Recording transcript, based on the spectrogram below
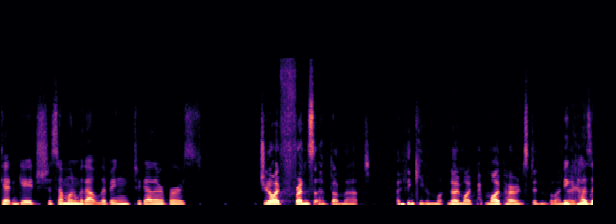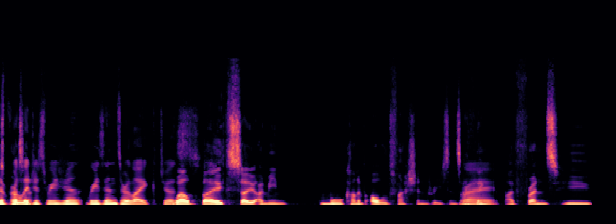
get engaged to someone without living together first? Do you know I have friends that have done that? I think even my, no, my my parents didn't, but I know Because of religious reason, reasons or like just Well, both. So I mean, more kind of old-fashioned reasons. I think I have friends who,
